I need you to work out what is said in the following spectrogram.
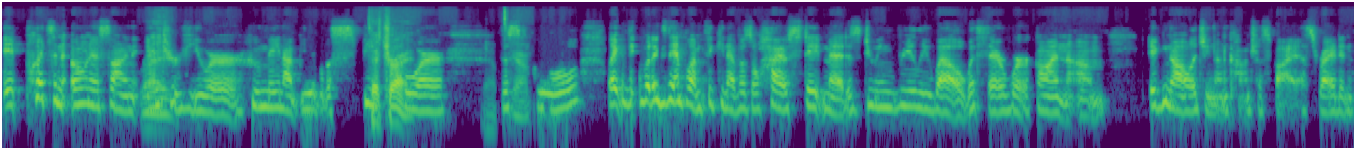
it puts an onus on an right. interviewer who may not be able to speak right. for yep. the yeah. school like what example i'm thinking of is ohio state med is doing really well with their work on um, acknowledging unconscious bias, right? And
